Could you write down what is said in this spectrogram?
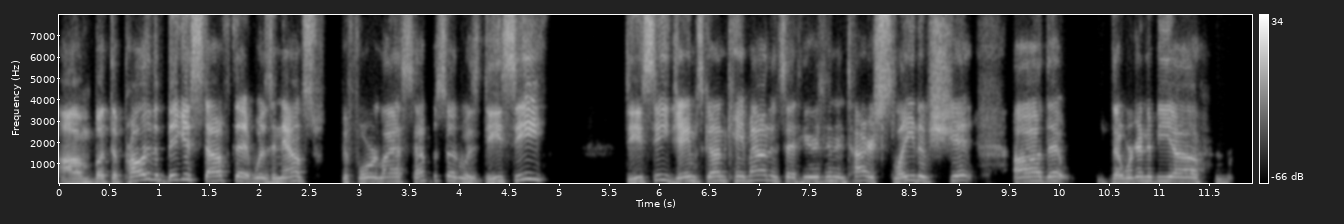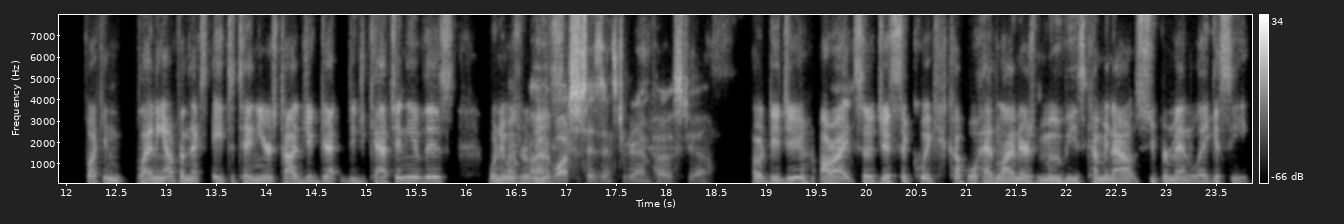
Um, but the probably the biggest stuff that was announced before last episode was DC. DC James Gunn came out and said, "Here's an entire slate of shit uh, that that we're going to be uh fucking planning out for the next eight to ten years. Todd, you get did you catch any of this when it was released? I watched his Instagram post. Yeah. Oh, did you? All right. So just a quick couple headliners, movies coming out: Superman Legacy,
